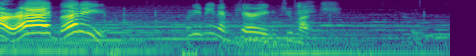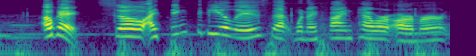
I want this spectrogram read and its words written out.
Alright, buddy! What do you mean I'm carrying too much? Okay, so I think the deal is that when I find power armor,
